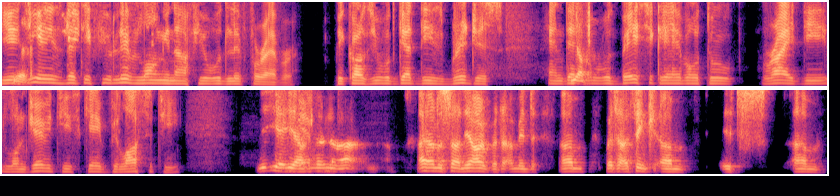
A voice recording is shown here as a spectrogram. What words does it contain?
the Yes. idea is that if you live long enough, you would live forever because you would get these bridges, and then Yep. you would basically able to ride the longevity escape velocity. Yeah, yeah, no, no, I understand the argument. I mean, um, but I think um, it's um,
